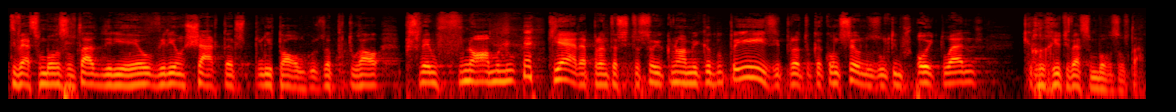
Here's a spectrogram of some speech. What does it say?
tivesse um bom resultado, diria eu, viriam charters de politólogos a Portugal perceber o fenómeno que era perante a situação económica do país e perante o que aconteceu nos últimos oito anos que o Rio tivesse um bom resultado.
